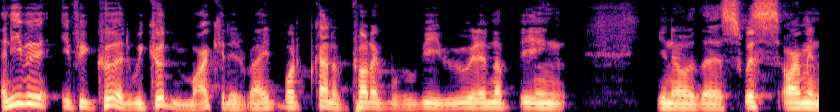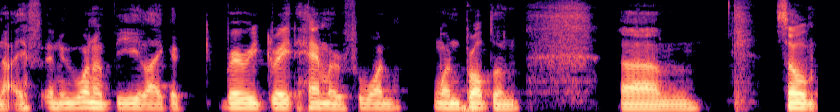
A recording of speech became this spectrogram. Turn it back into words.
And even if we could, we couldn't market it, right? What kind of product would we be? We would end up being, you know, the Swiss Army knife, and we want to be like a very great hammer for one one problem. Um, so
